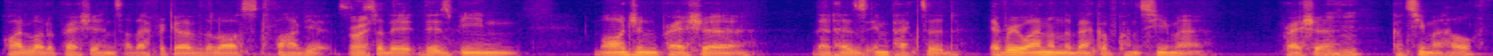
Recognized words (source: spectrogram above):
quite a lot of pressure in South Africa over the last five years. Right. So there, there's been margin pressure that has impacted everyone on the back of consumer pressure, mm-hmm. consumer health.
